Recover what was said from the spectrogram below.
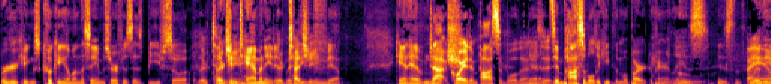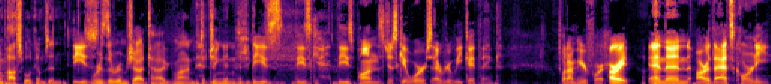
Burger King's cooking them on the same surface as beef, so They're they're contaminated They're with touching. beef. Yeah, can't have them touch. Not quite impossible, then, Yeah, is it's impossible to keep them apart. Apparently, is is where the Bam. impossible comes in. These Where's the rim shot, Todd? Come on. Cha-ching. these these these puns just get worse every week. I think, but I'm here for it. All right, and then our that's corny.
